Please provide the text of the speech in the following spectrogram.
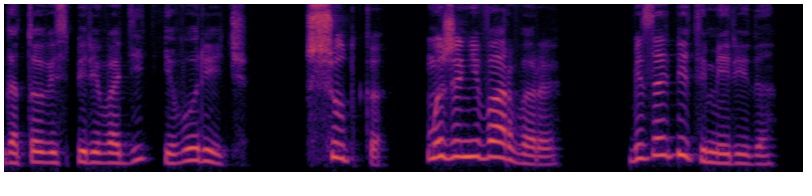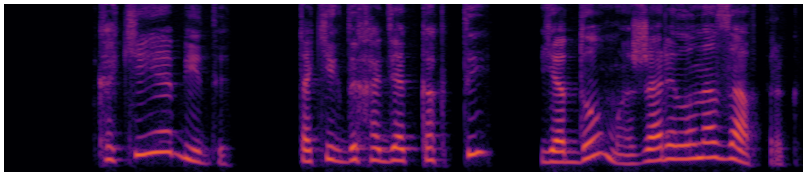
готовясь переводить его речь. Шутка, мы же не варвары. Без обиды, Мерида. Какие обиды? Таких доходяг, как ты, я дома жарила на завтрак.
